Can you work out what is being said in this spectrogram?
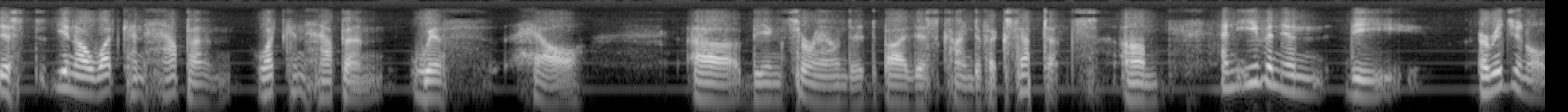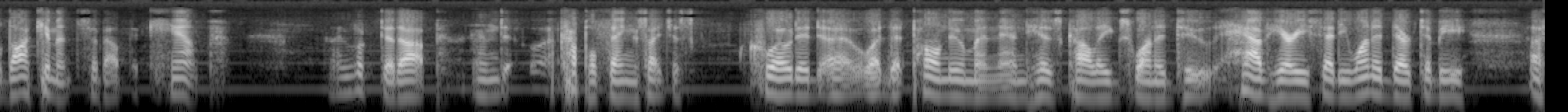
just you know what can happen? What can happen with hell uh, being surrounded by this kind of acceptance? Um, and even in the original documents about the camp, I looked it up and a couple things I just quoted uh, what that Paul Newman and his colleagues wanted to have here. He said he wanted there to be a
